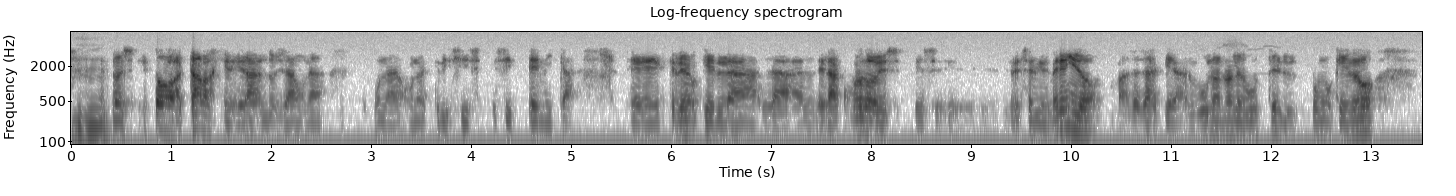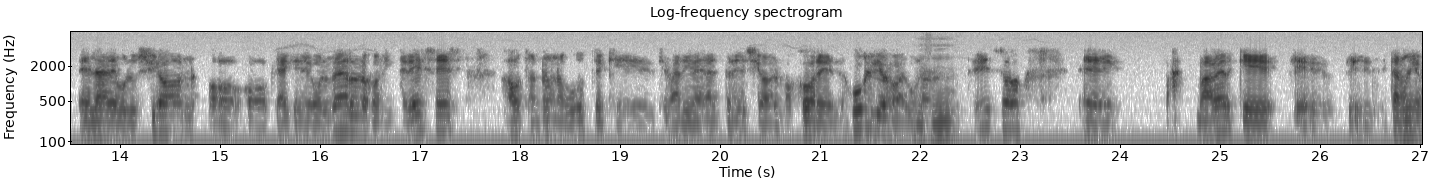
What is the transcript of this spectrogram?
Entonces esto estaba generando ya una, una, una crisis sistémica. Eh, creo que la, el acuerdo es, es eh, debe bienvenido, más allá que a algunos no les guste cómo quedó la devolución o, que hay que devolverlo con intereses, a otros no nos guste que, que va a liberar el precio a lo mejor en julio, o a algunos no guste eso. Eh, va, a haber que, que, estar muy,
